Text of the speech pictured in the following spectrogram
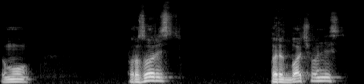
Тому прозорість, передбачуваність,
